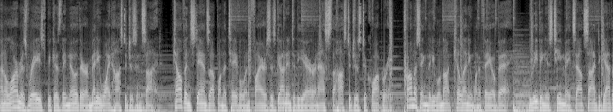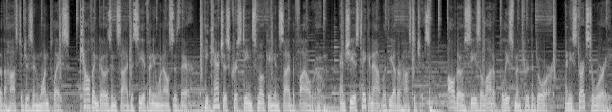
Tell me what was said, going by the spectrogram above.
An alarm is raised because they know there are many white hostages inside. Calvin stands up on the table and fires his gun into the air and asks the hostages to cooperate, promising that he will not kill anyone if they obey. Leaving his teammates outside to gather the hostages in one place, Calvin goes inside to see if anyone else is there. He catches Christine smoking inside the file room, and she is taken out with the other hostages. Aldo sees a lot of policemen through the door, and he starts to worry.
